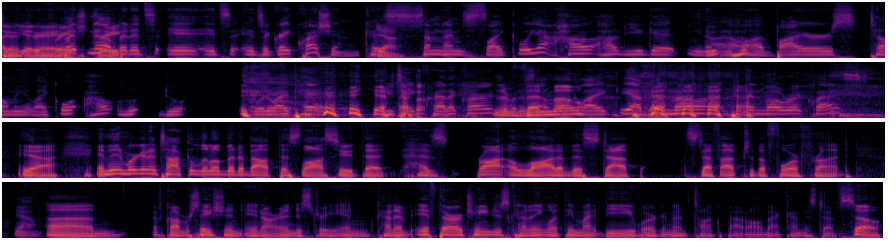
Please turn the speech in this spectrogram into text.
doing you had a great. But no, but it's it, it's it's a great question because Yeah. sometimes it's like, well, yeah, how how do you get? You know, Who- who- I'll have buyers tell me like, well, how who, do where do I pay? Do you take credit card? Is there what does that Venmo? look like? Yeah, Venmo Venmo request. Yeah. And then we're going to talk a little bit about this lawsuit that has brought a lot of this stuff stuff up to the forefront Yeah. um, of conversation in our industry and kind of if there are changes coming, what they might be. We're going to talk about all that kind of stuff. So,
